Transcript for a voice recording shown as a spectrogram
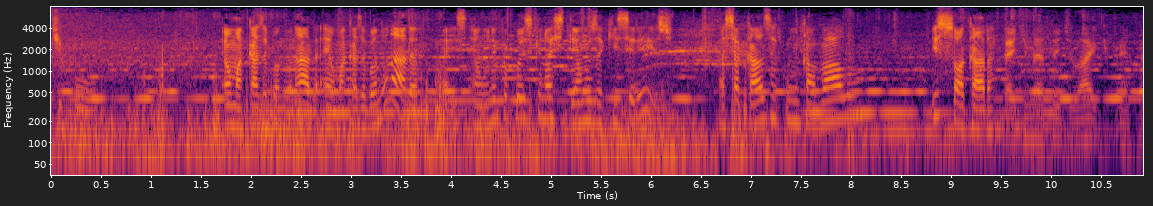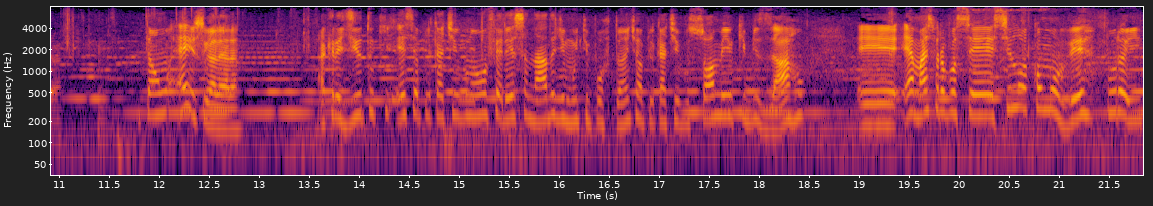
tipo é uma casa abandonada? É uma casa abandonada, mas a única coisa que nós temos aqui seria isso. Essa casa com um cavalo e só, cara. Pede meta de like pra entrar. Então é isso, galera. Acredito que esse aplicativo não ofereça nada de muito importante, é um aplicativo só meio que bizarro. É, é mais para você se locomover por aí.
